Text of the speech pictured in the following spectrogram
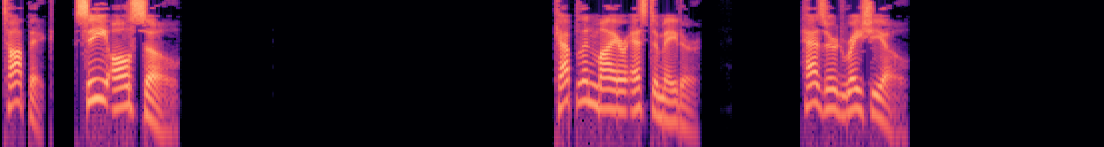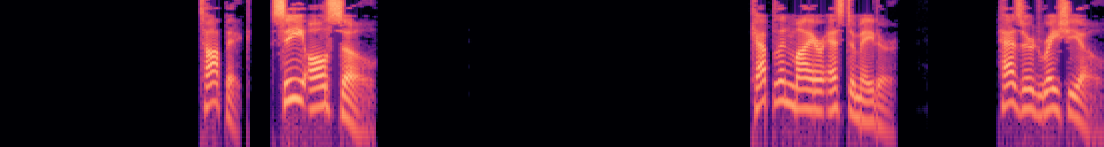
Topic. See also. Kaplan-Meier estimator. Hazard ratio Topic. See also. Kaplan-Meier estimator. Hazard ratio.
